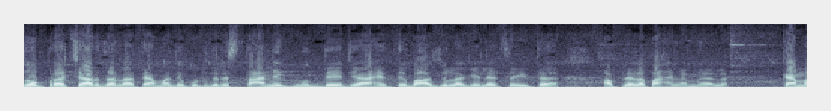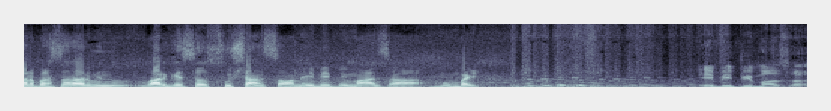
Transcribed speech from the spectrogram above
जो प्रचार झाला त्यामध्ये कुठेतरी स्थानिक मुद्दे जे आहेत ते बाजूला गेल्याचं इथं आपल्याला पाहायला मिळालं. कॅमेरा पर्सन अरविंद वारगेसह सुशांत सावंत एबीपी माझा मुंबई. एबीपी माझा.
